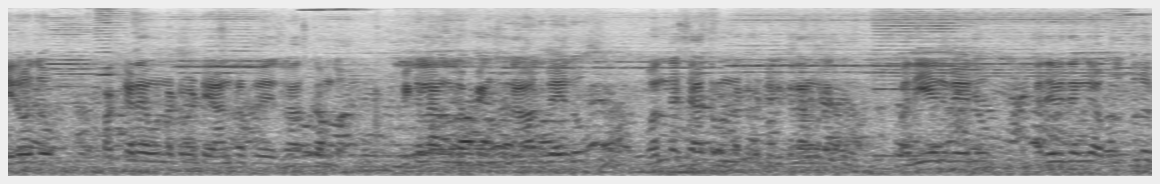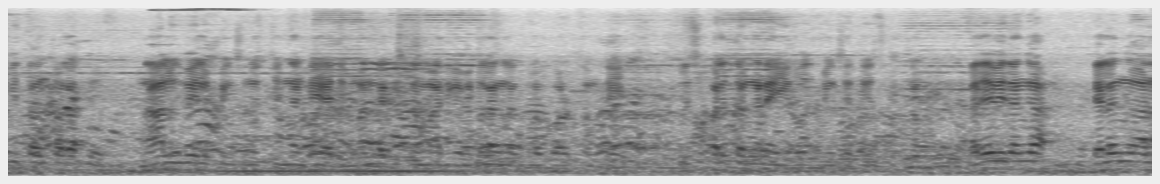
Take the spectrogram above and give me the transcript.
ఈరోజు పక్కనే ఉన్నటువంటి ఆంధ్రప్రదేశ్ రాష్ట్రంలో వికలాంగుల పెన్షన్ ఆరు వేలు వంద శాతం ఉన్నటువంటి వికలాంగులకు పదిహేను వేలు అదేవిధంగా వృద్ధుల వితంతులకు నాలుగు వేలు పెన్షన్ వచ్చిందంటే అది మందకృష్ణ మాదిగా వికలాంగులకు పోరాట కృషి ఫలితంగానే ఈరోజు పెన్షన్ తీసుకుంటున్నాం. అదేవిధంగా తెలంగాణ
